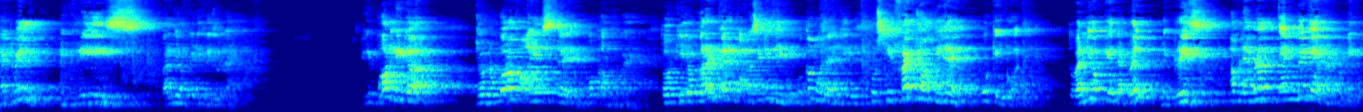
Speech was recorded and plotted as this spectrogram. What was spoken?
that will decrease value of K decrease हो जाएगा। क्योंकि पर लीटर जो नंबर ऑफ़ आयंस थे, वो कम हो गए। तो उनकी जो करंट कैरिंग कैपेसिटी थी, वो कम हो जाएगी। तो उसकी इफ़ेक्ट जो आती है, वो के को आती है। तो value of K that will decrease अब लैम्बडा एम पे क्या इफ़ेक्ट होगी?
